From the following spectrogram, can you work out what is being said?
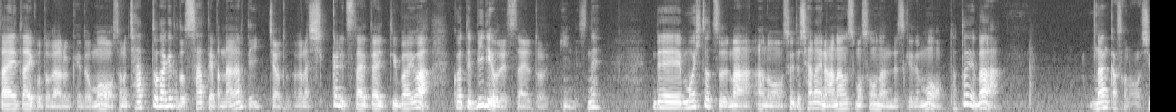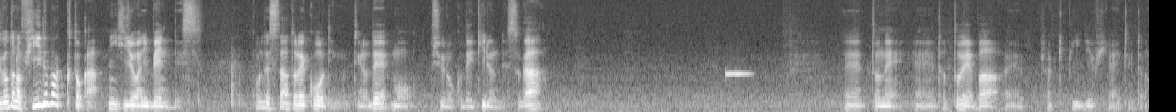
伝えたいことがあるけどもそのチャットだけだとさってやっぱ流れていっちゃうと。だからしっかり伝えたいっていう場合はこうやってビデオで伝えるといいんですね。でもう一つ、まあ、あのそういった社内のアナウンスもそうなんですけども例えばなんかその仕事のフィードバックとかに非常に便利です。これでスタートレコーディングっていうのでもう収録できるんですがえっ、とね、えー、例えば、えー、さっき PDF 開いといたの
